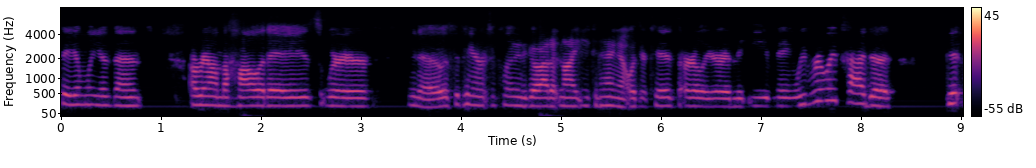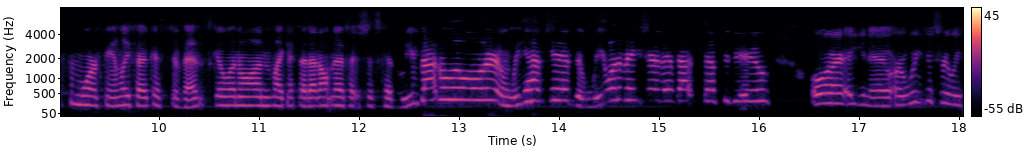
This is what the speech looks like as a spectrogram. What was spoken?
family events around the holidays where you know if the parents are planning to go out at night, you can hang out with your kids earlier in the evening. We've really tried to get some more family focused events going on. Like I said, I don't know if it's just because we've gotten a little older and we have kids and we want to make sure they've got stuff to do, or you know, or we've just really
